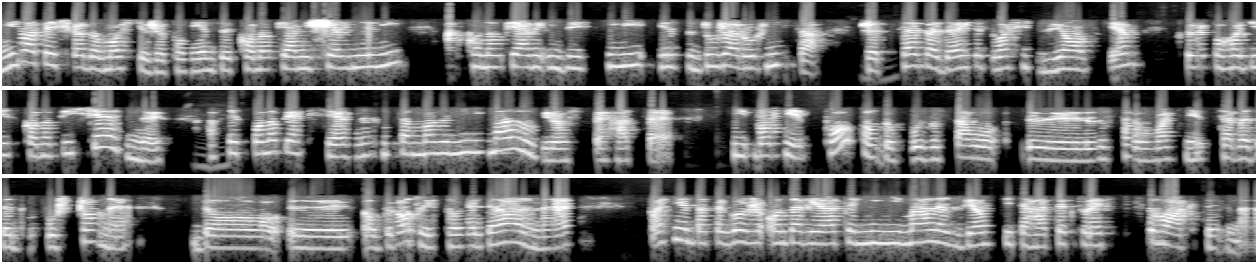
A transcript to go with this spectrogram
Nie ma tej świadomości, że pomiędzy konopiami siewnymi a konopiami indyjskimi jest duża różnica, że CBD jest właśnie związkiem, który pochodzi z konopi siewnych, a w tych konopiach siewnych my tam mamy minimalną ilość THC. I właśnie po to zostało, y, zostało właśnie CBD dopuszczone do y, obrotu, jest to legalne, właśnie dlatego, że on zawiera te minimalne związki THC, które jest psychoaktywne.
